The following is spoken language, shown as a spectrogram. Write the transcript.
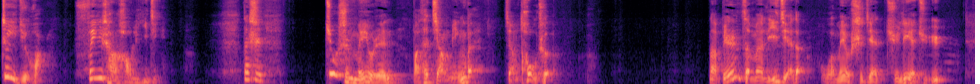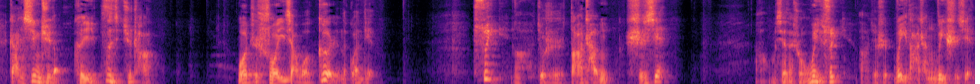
这句话非常好理解，但是就是没有人把它讲明白、讲透彻。那别人怎么理解的，我没有时间去列举，感兴趣的可以自己去查。我只说一下我个人的观点：“遂啊，就是达成、实现。”啊，我们现在说未遂啊，就是未达成、未实现。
